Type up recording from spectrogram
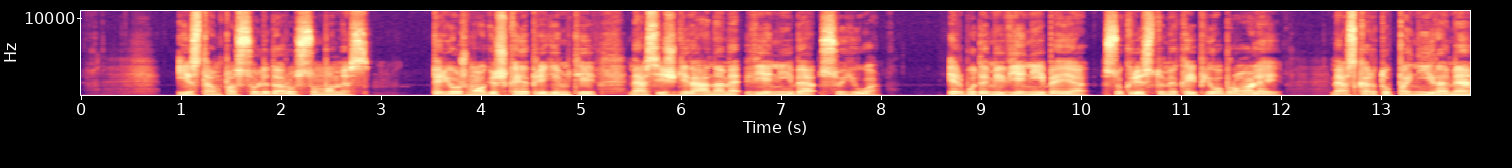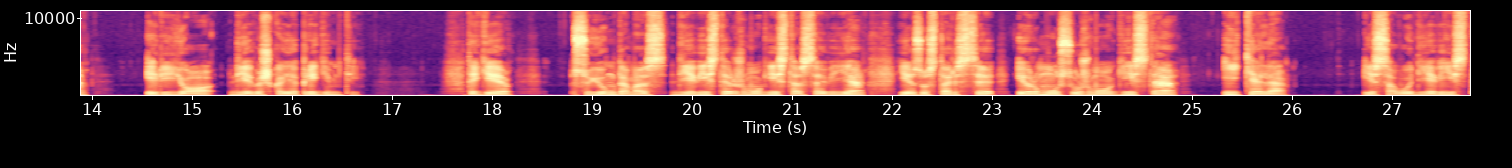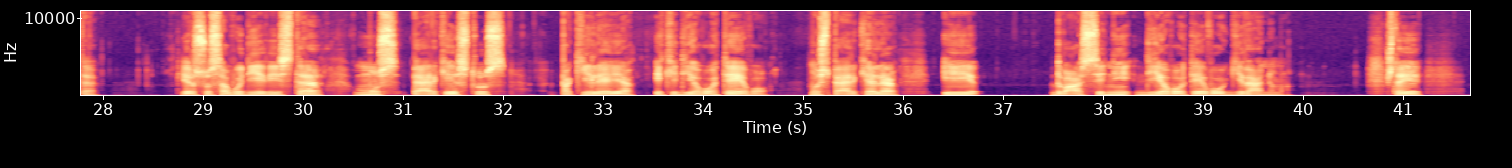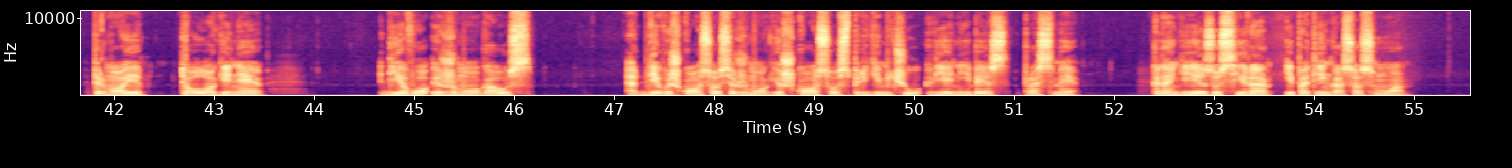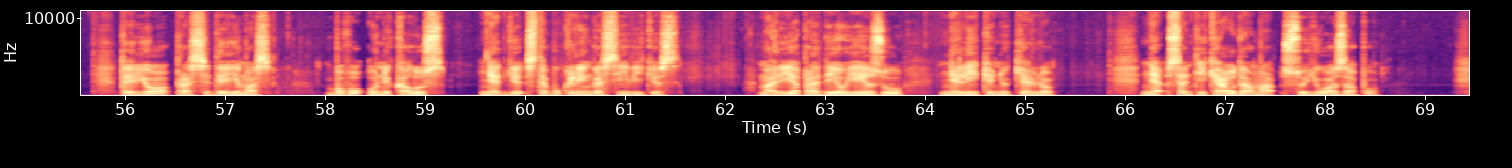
jis tampa solidarus su mumis. Per jo žmogiškąją prigimtį mes išgyvename vienybę su juo. Ir būdami vienybėje su Kristumi kaip jo broliai, mes kartu panyrame ir jo dieviškąją prigimtį. Taigi, sujungdamas dievystę ir žmogystę savyje, Jėzus tarsi ir mūsų žmogystę įkelia į savo dievystę. Ir su savo dievyste mus perkeistus pakilėja iki Dievo tėvo. Mus perkelia į dvasinį Dievo tėvo gyvenimą. Štai pirmoji teologinė Dievo ir žmogaus, ar dieviškosios ir žmogiškosios prigimčių vienybės prasme. Kadangi Jėzus yra ypatingas asmuo, tai jo prasidėjimas buvo unikalus, netgi stebuklingas įvykis. Marija pradėjo Jėzų nelytiniu keliu, nesantykiaudama su Juozapu.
